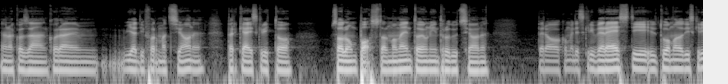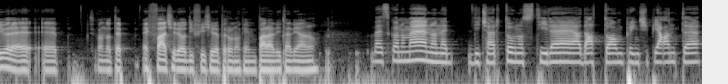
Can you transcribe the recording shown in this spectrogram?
è una cosa ancora in via di formazione, perché hai scritto solo un posto, al momento è un'introduzione. Però come descriveresti il tuo modo di scrivere? È, è, secondo te è facile o difficile per uno che impara l'italiano? Beh, secondo me non è di certo uno stile adatto a un principiante.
